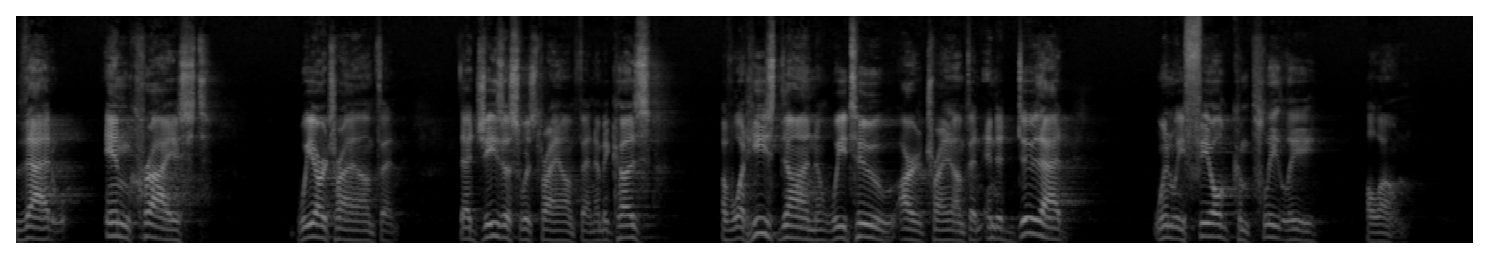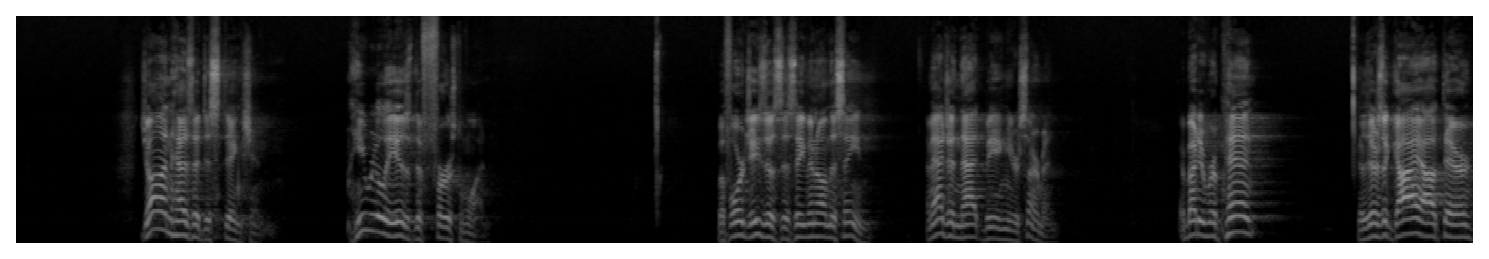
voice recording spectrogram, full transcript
that in Christ we are triumphant, that Jesus was triumphant, and because of what he's done, we too are triumphant. And to do that, when we feel completely alone. John has a distinction. He really is the first one. Before Jesus is even on the scene. Imagine that being your sermon. Everybody repent, because there's a guy out there.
